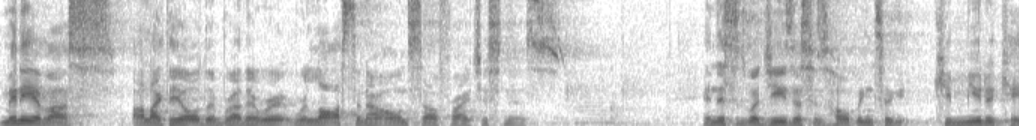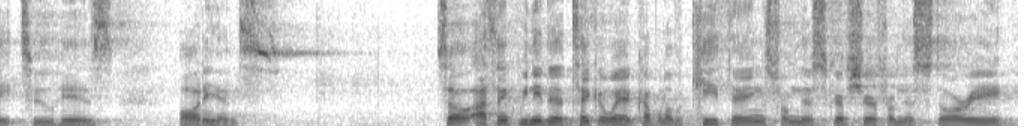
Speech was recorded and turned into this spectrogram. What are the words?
Many of us are like the older brother, we're, we're lost in our own self righteousness. And this is what Jesus is hoping to communicate to his audience. So I think we need to take away a couple of key things from this scripture, from this story.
